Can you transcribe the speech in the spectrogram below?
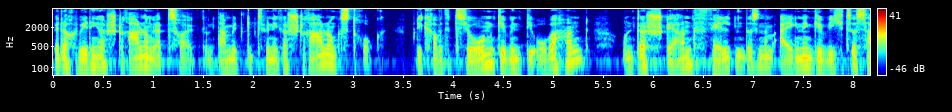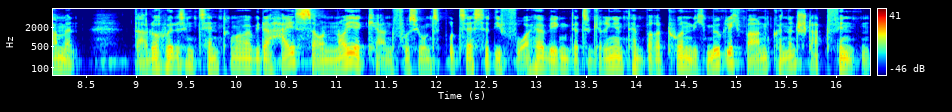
wird auch weniger Strahlung erzeugt und damit gibt es weniger Strahlungsdruck. Die Gravitation gewinnt die Oberhand und der Stern fällt unter seinem eigenen Gewicht zusammen. Dadurch wird es im Zentrum aber wieder heißer und neue Kernfusionsprozesse, die vorher wegen der zu geringen Temperaturen nicht möglich waren, können stattfinden.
